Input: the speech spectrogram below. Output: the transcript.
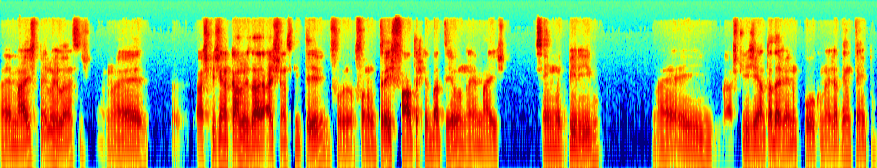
É, mas pelos lances, não é? Acho que Jean Carlos, as chances que teve foram, foram três faltas que ele bateu, né? Mas sem muito perigo. Né? E acho que Jean está devendo um pouco, né? Já tem um tempo,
